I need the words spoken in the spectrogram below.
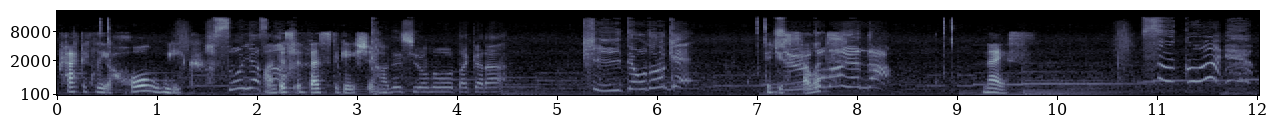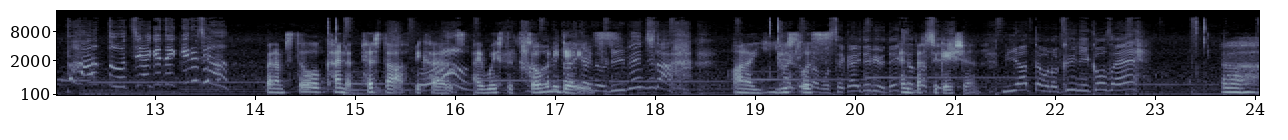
practically a whole week on this investigation. Did you sell it? Nice. but I'm still kind of pissed off because I wasted so many days on a useless investigation. Ugh.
